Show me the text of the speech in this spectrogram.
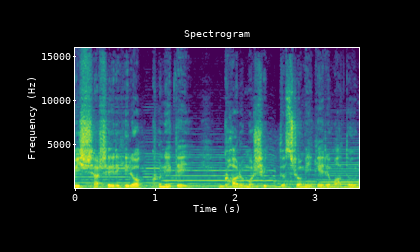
বিশ্বাসের হীরক্ষণিতে ঘর্মসিক্ত শ্রমিকের মতন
